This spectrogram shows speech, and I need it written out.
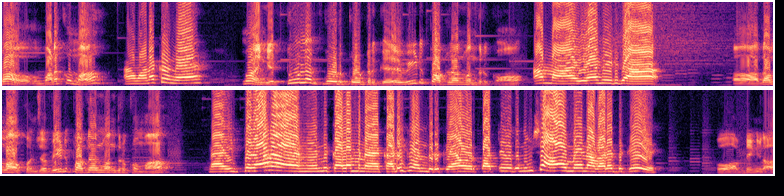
மா வணக்கம்மா. ஆ வணக்கங்க. அம்மா இங்க டூலெட் போர்டு போட்டிருக்கு. வீடு பார்க்கலான்னு வந்திருக்கோம். ஆமா என் வீடு தான் ஆ அதாம்மா கொஞ்சம் வீடு பார்க்கலான்னு வந்திருக்கோம்மா. நான் இப்பதாங்க அங்க இருந்து கிளம்புனேன். கடைக்கு வந்திருக்கேன். ஒரு பத்து இருபது நிமிஷம் ஆகுமே நான் வரதுக்கு ஓ அப்படிங்களா?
